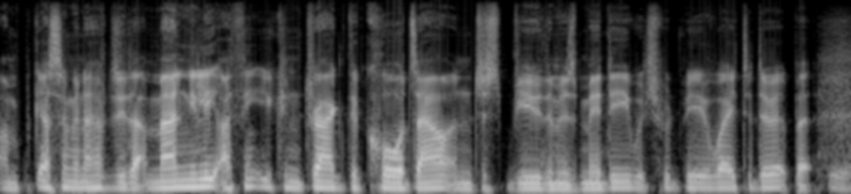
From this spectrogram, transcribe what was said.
I'm guess I'm gonna have to do that manually. I think you can drag the chords out and just view them as MIDI, which would be a way to do it. But Yeah.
